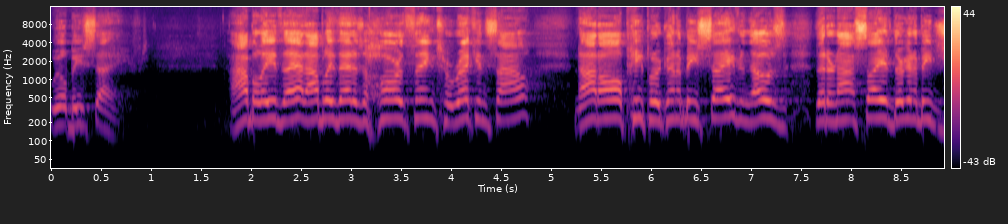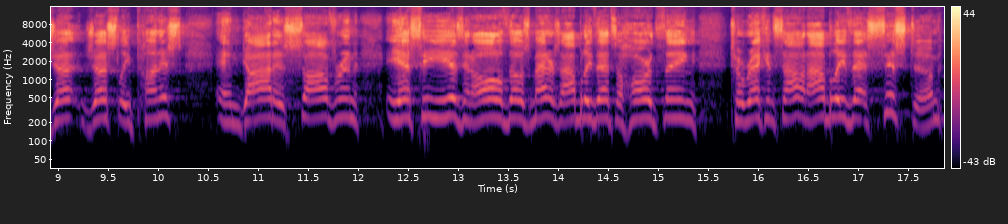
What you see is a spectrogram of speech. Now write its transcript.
will be saved. I believe that. I believe that is a hard thing to reconcile. Not all people are going to be saved, and those that are not saved, they're going to be ju- justly punished. And God is sovereign. Yes, He is in all of those matters. I believe that's a hard thing to reconcile, and I believe that system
